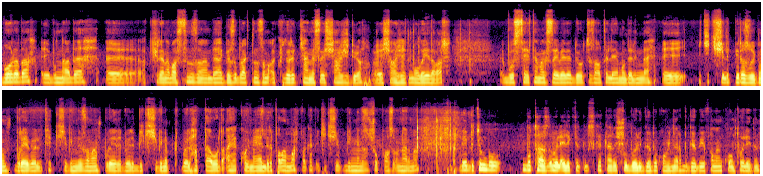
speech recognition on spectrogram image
Bu arada e, bunlarda e, frene bastığınız zaman veya gazı bıraktığınız zaman aküleri kendisi şarj ediyor. E, şarj etme olayı da var. Bu ST Max ZBD 406L modelinde e, iki kişilik biraz uygun. Buraya böyle tek kişi bindiği zaman buraya da böyle bir kişi binip böyle hatta orada ayak koyma yerleri falan var. Fakat iki kişi binmenizi çok fazla önermem. Ve bütün bu bu tarzda böyle elektrikli bisikletlerde şu böyle göbek oynar. Bu göbeği falan kontrol edin.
